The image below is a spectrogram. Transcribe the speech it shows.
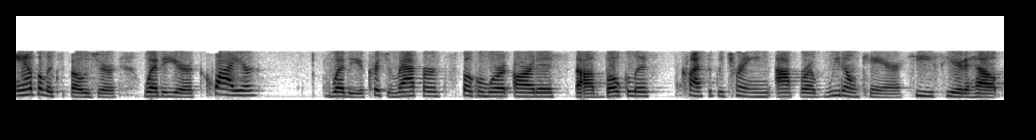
ample exposure, whether you're a choir, whether you're a Christian rapper, spoken word artist, uh, vocalist, classically trained opera, we don't care. He's here to help.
